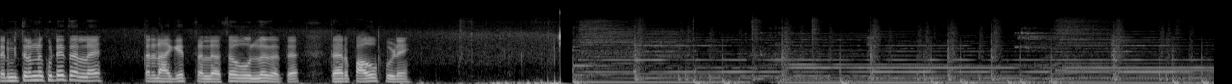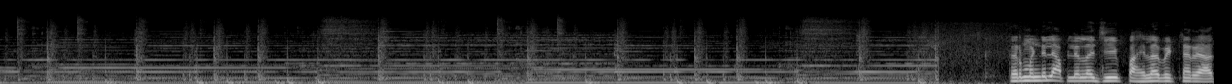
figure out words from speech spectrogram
तर मित्रांनो कुठे चाललं आहे तर डागेत चाललं असं बोललं जातं. तर पाहू पुढे. तर मंडळी आपल्याला जी पाहायला भेटणार आहे आज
